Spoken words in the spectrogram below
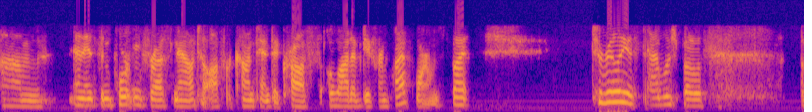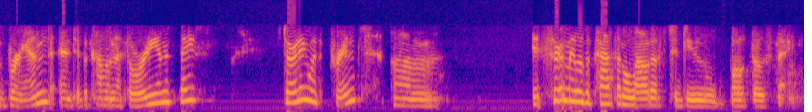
Um, and it's important for us now to offer content across a lot of different platforms, but to really establish both a brand and to become an authority in the space, starting with print, um, it certainly was a path that allowed us to do both those things.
